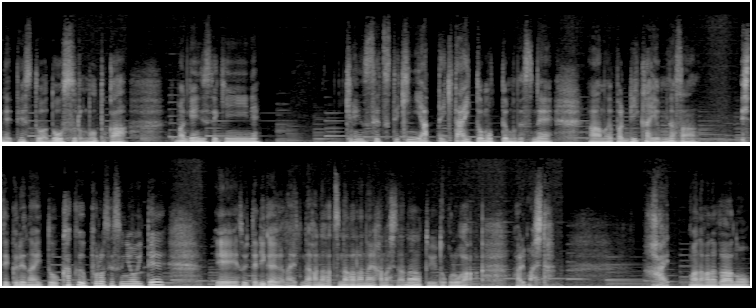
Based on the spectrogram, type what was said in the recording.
ね、テストはどうするの？とか、まあ、現実的にね建設的にやっていきたいと思ってもですね、あの、やっぱり理解を皆さんしてくれないと、各プロセスにおいて、えー、そういった理解がないとなかなかつながらない話だなというところがありました。はい。まあ、なかなかあの、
